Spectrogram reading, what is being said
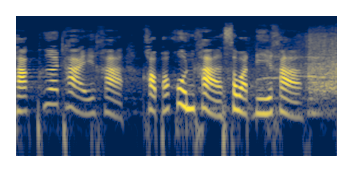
พรรคเพื่อไทยค่ะ ขอบพระคุณค่ะ สวัสดีค่ะ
